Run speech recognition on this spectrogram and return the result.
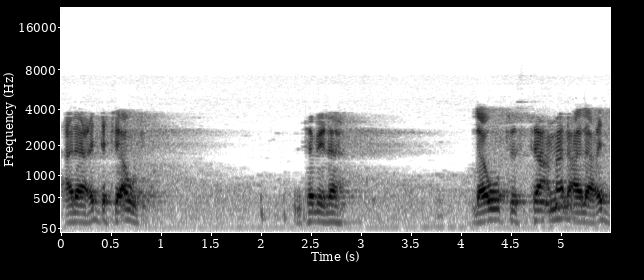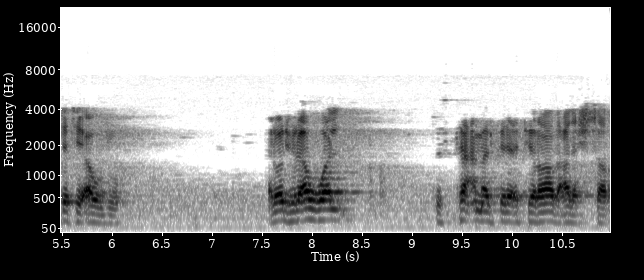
على عدة أوجه. انتبه لها. لو تستعمل على عدة أوجه. الوجه الأول تستعمل في الاعتراض على الشر.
